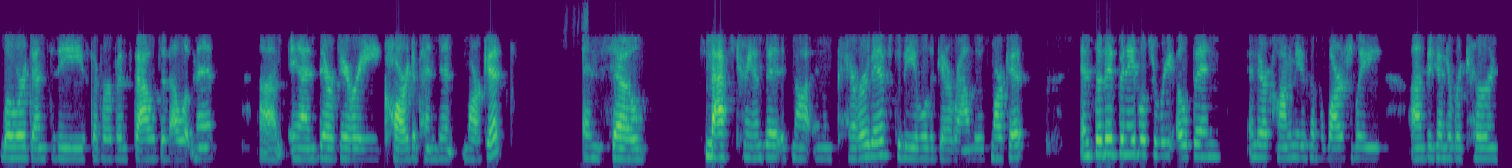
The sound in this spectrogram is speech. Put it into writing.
lower density suburban style development um, and they're very car dependent markets. And so mass transit is not an imperative to be able to get around those markets. And so they've been able to reopen and their economies have largely um, begun to return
